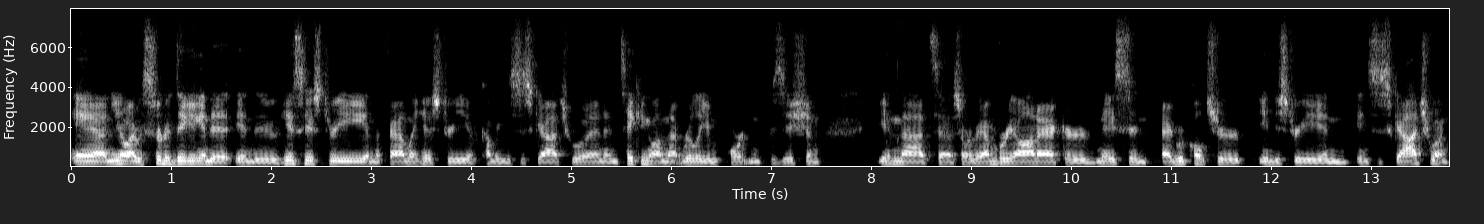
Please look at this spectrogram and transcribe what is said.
and you know, I was sort of digging into into his history and the family history of coming to Saskatchewan and taking on that really important position in that uh, sort of embryonic or nascent agriculture industry in in Saskatchewan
